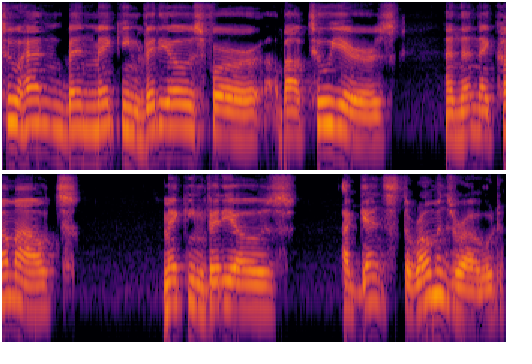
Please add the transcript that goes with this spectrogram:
who hadn't been making videos for about two years, and then they come out making videos against the Romans Road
